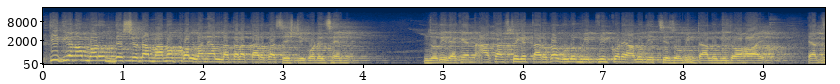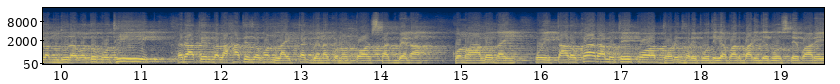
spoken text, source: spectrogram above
তৃতীয় নম্বর উদ্দেশ্যটা মানব কল্যাণে আল্লাহ তালা তারকা সৃষ্টি করেছেন। যদি দেখেন আকাশ থেকে তারকাগুলো মিটমিট করে আলো দিচ্ছে, জমিনটা আলোকিত হয়। একজন দূরাগত পথিক, রাতের বেলা হাতে যখন লাইট থাকবে না, কোনো টর্চ থাকবে না, কোনো আলো নাই, ওই তারকার আলোতে পথ ধরে ধরে পথিক আবার বাড়িতে বসতে পারে।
